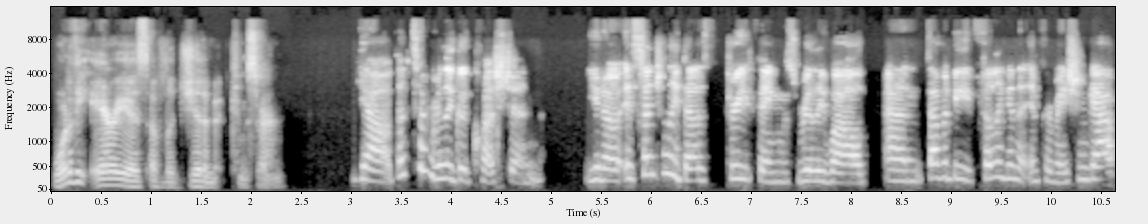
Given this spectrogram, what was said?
What are the areas of legitimate concern? Yeah, that's a really good question you know, essentially does three things really well. And that would be filling in the information gap.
